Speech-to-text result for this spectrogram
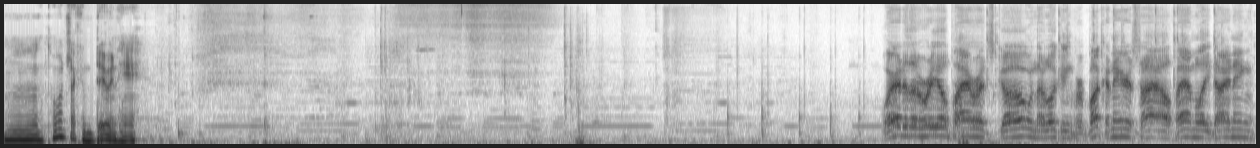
Uh, not much I can do in here. Where do the real pirates go when they're looking for Buccaneer-style family dining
